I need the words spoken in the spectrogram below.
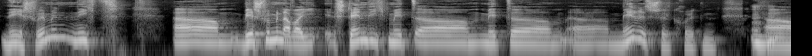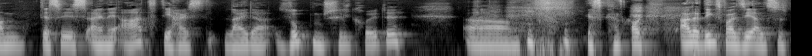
Nee, schwimmen nicht. Ähm, wir schwimmen aber ständig mit, äh, mit ähm, äh, Meeresschildkröten. Mhm. Ähm, das ist eine Art, die heißt leider Suppenschildkröte. Ähm, ist ganz traurig. Allerdings, weil sie als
